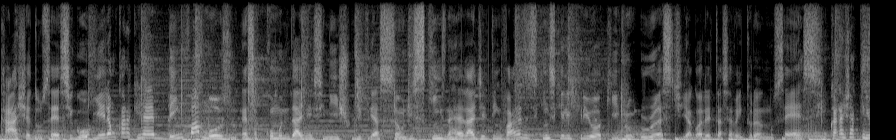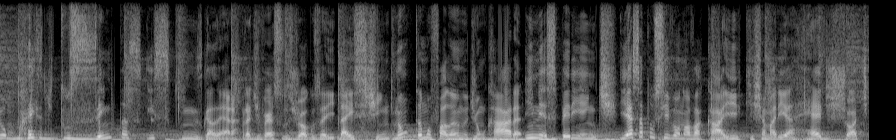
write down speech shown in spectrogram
caixa do CSGO. E ele é um cara que já é bem famoso nessa comunidade, nesse nicho de criação de skins. Na realidade, ele tem várias skins que ele criou aqui pro Rust e agora ele tá se aventurando no CS. O cara já criou mais de 200 skins, galera, para diversos jogos aí da Steam. Não estamos falando de um cara inexperiente. E essa possível nova K aí, que chamaria Headshot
